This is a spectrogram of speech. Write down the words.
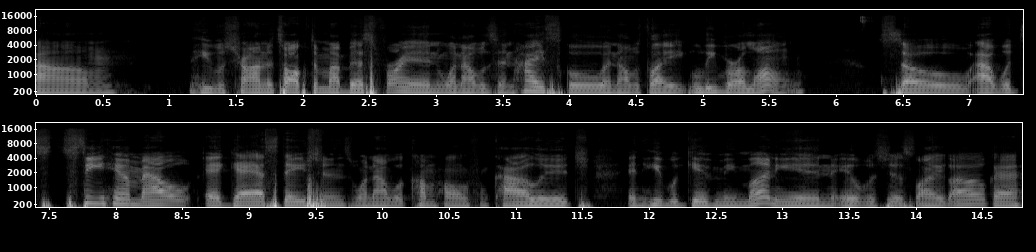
Um, he was trying to talk to my best friend when I was in high school, and I was like, leave her alone. So I would see him out at gas stations when I would come home from college, and he would give me money, and it was just like, oh, okay,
